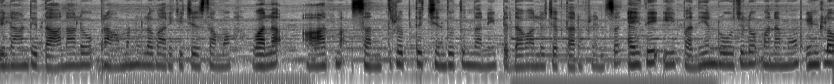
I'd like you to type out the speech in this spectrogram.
ఇలాంటి దానాలు బ్రాహ్మణుల వారికి చేస్తామో వాళ్ళ ఆత్మ సంతృప్తి చెందుతుందని పెద్దవాళ్ళు చెప్తారు ఫ్రెండ్స్. అయితే ఈ పదిహేను రోజులు మనము ఇంట్లో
